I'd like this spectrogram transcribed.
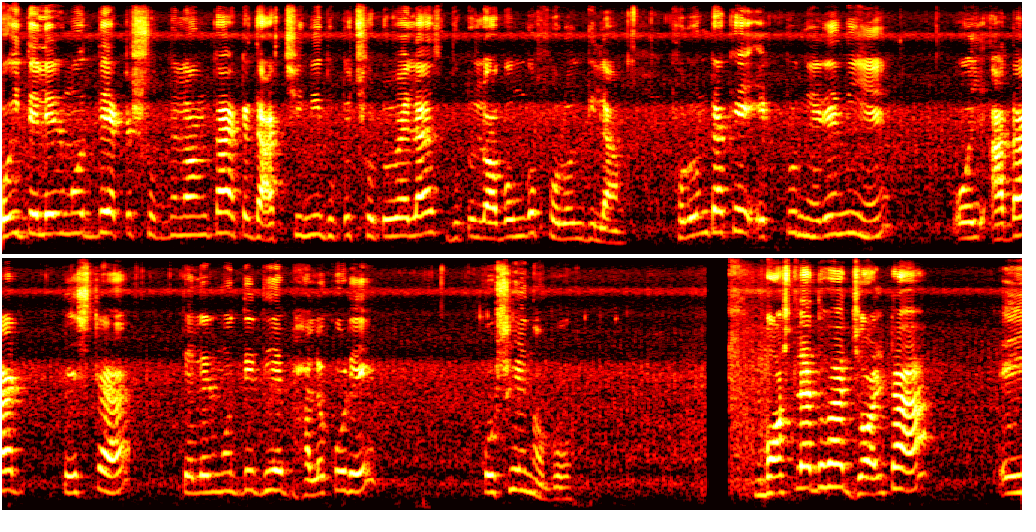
ওই তেলের মধ্যে একটা শুকনো লঙ্কা, একটা দারচিনি, দুটো ছোটো এলাচ, দুটো লবঙ্গ ফোড়ন দিলাম। ফোড়নটাকে একটু নেড়ে নিয়ে ওই আদার পেস্টটা তেলের মধ্যে দিয়ে ভালো করে কষিয়ে নেব। মশলা ধোয়ার জলটা এই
